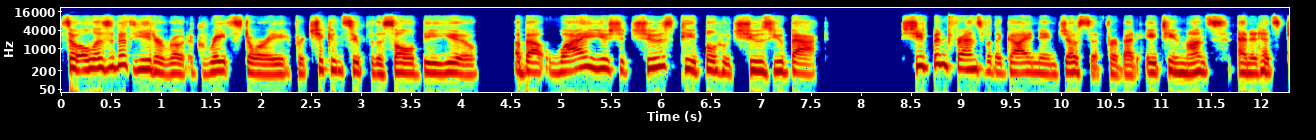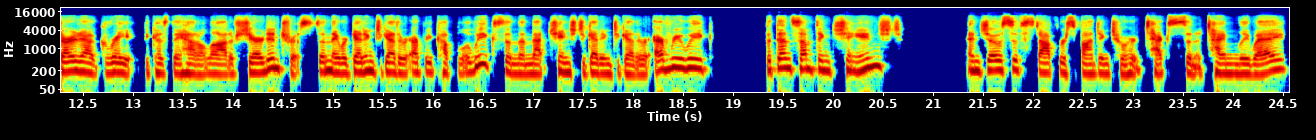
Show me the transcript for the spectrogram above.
So, Elizabeth Yeater wrote a great story for Chicken Soup for the Soul Be You about why you should choose people who choose you back. She'd been friends with a guy named Joseph for about 18 months, and it had started out great because they had a lot of shared interests and they were getting together every couple of weeks. And then that changed to getting together every week. But then something changed and Joseph stopped responding to her texts in a timely way.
